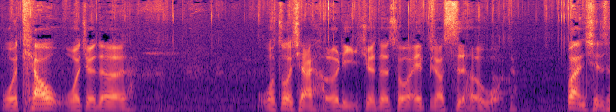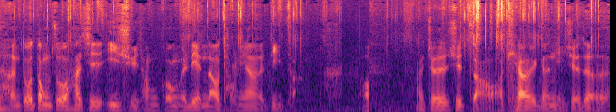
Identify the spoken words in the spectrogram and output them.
我挑我觉得我做起来合理，觉得说哎、比较适合我的，不然其实很多动作它其实异曲同工，会练到同样的地方。哦，啊，就是去找啊，挑一个你觉得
